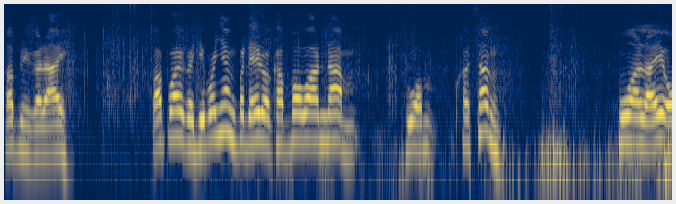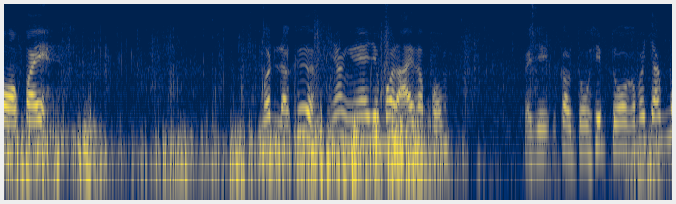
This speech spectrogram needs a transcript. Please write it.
ครับนี่ก็ได้ปลาปล่อยก็จิบว่ายั่งประเดี๋ยวครับเพราะว่าน้ำท่วมขะสั่งหัวไหลออกไปหมดแล้วคือยังแน่จะบ่หลายครับผมก็สิเก้าตัวสิบตัวก็ไปจักโบ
